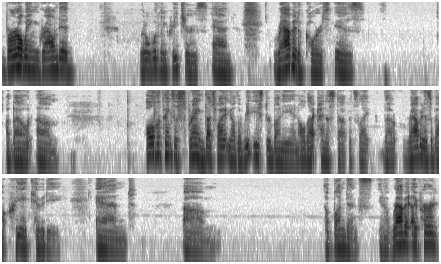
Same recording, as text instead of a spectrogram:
burrowing grounded little woodland creatures. And rabbit of course is about um, all the things of spring. That's why you know the re- easter bunny and all that kind of stuff. It's like the rabbit is about creativity and um, abundance you know rabbit i've heard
